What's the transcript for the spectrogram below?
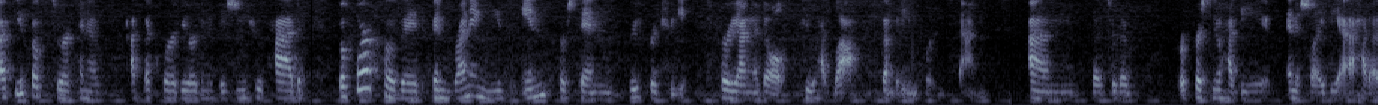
a few folks who are kind of at the core of the organization who had, before COVID, been running these in person grief retreats for young adults who had lost somebody important to them. Um, the sort of person who had the initial idea had a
